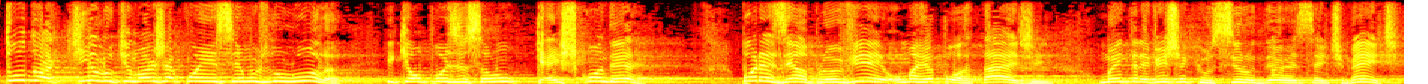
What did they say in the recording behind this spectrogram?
tudo aquilo que nós já conhecemos do Lula e que a oposição quer esconder. Por exemplo, eu vi uma reportagem, uma entrevista que o Ciro deu recentemente,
